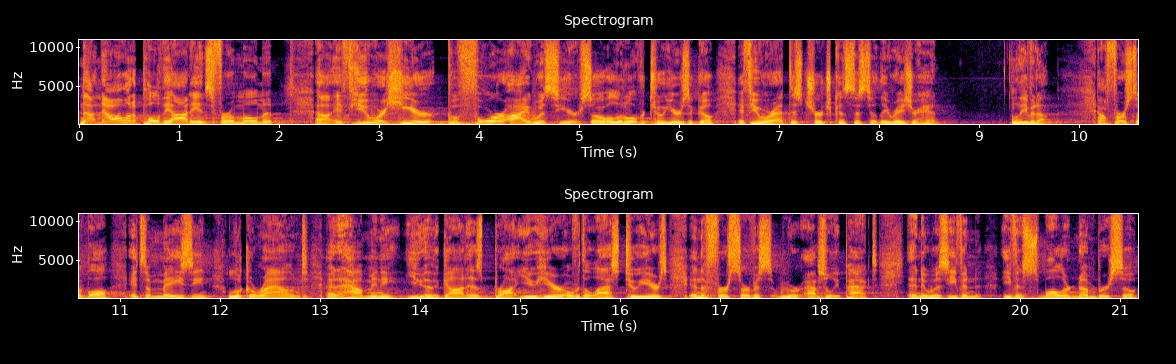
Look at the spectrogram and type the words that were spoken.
Now, now I want to pull the audience for a moment. Uh, if you were here before I was here, so a little over two years ago, if you were at this church consistently, raise your hand. Leave it up. Now, first of all, it's amazing. Look around at how many you, God has brought you here over the last two years. In the first service, we were absolutely packed, and it was even even smaller numbers. So,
